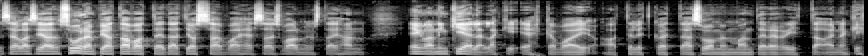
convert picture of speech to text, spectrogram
sellaisia suurempia tavoitteita, että jossain vaiheessa olisi valmiusta ihan englannin kielelläkin ehkä, vai ajattelitko, että tämä Suomen mantere riittää ainakin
